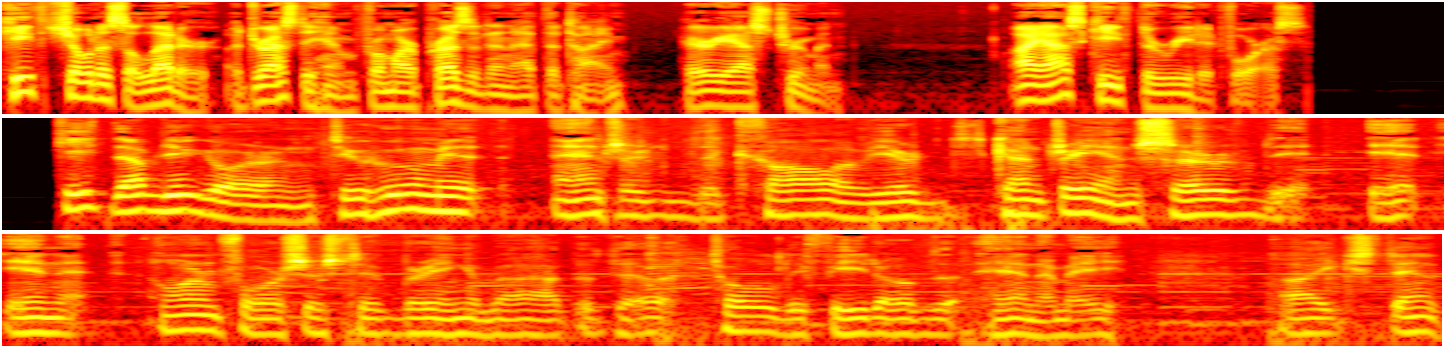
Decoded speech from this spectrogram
Keith showed us a letter addressed to him from our president at the time, Harry S. Truman. I asked Keith to read it for us. Keith W. Gordon, to whom it answered the call of your country and served it in armed forces to bring about the total defeat of the enemy, I extend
